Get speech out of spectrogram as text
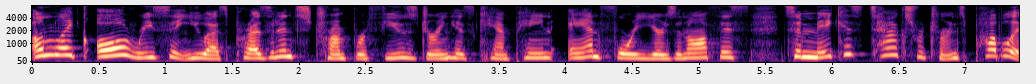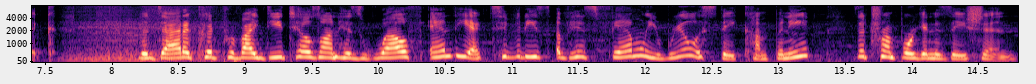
Unlike all recent U.S. presidents, Trump refused during his campaign and four years in office to make his tax returns public. The data could provide details on his wealth and the activities of his family real estate company, the Trump Organization.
